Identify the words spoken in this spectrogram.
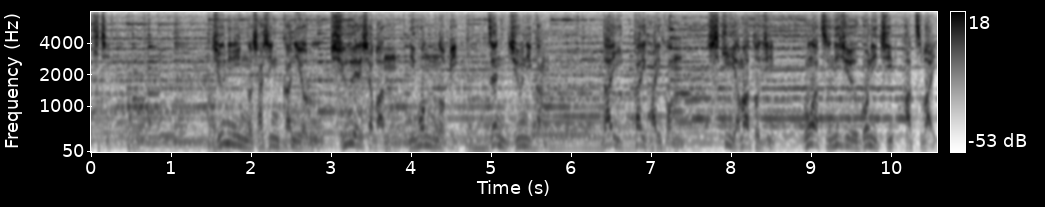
吉。12人の写真家による集英社版日本の美。全12巻。第1回配本四季大和寺5月25日発売。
